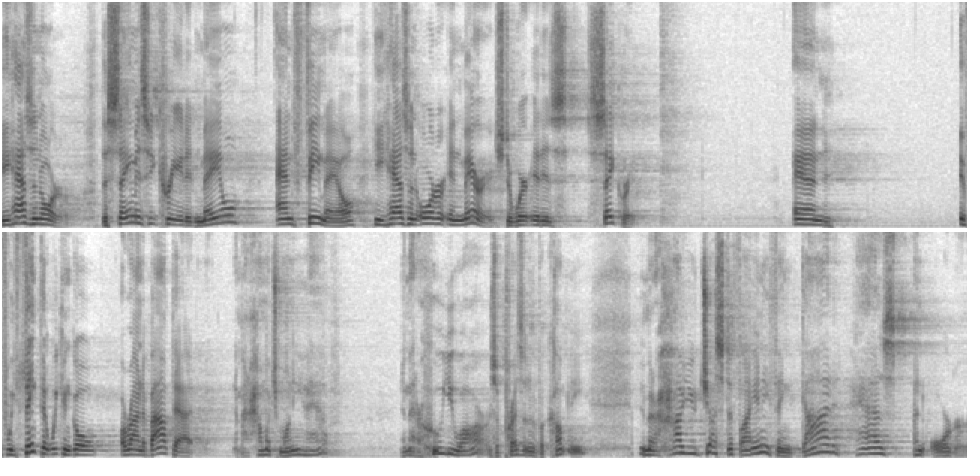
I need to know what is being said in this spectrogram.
He has an order. The same as he created male and female, he has an order in marriage to where it is sacred. And if we think that we can go around about that, no matter how much money you have, no matter who you are as a president of a company, no matter how you justify anything, God has an order.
